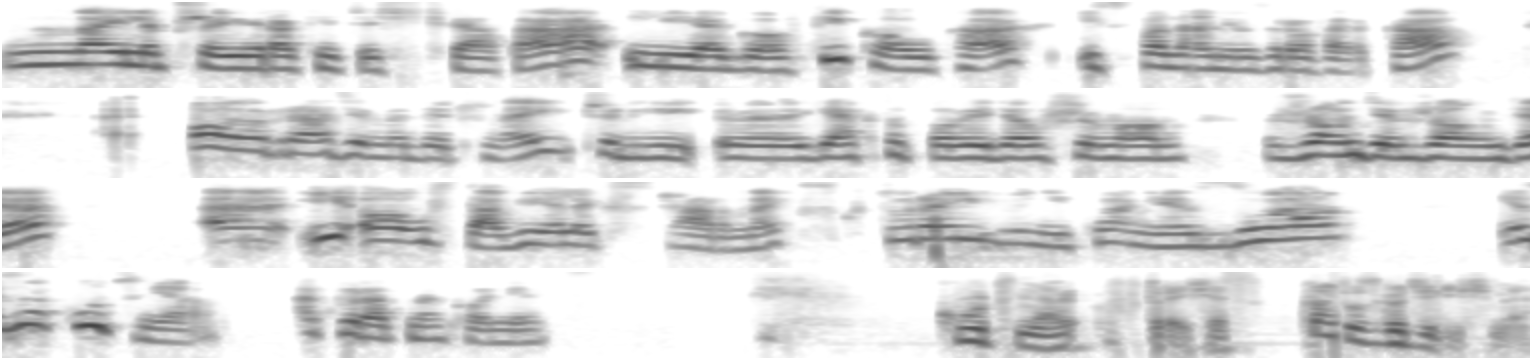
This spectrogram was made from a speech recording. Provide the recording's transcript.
najlepszej rakiecie świata i jego fikołkach i spadaniu z rowerka, o Radzie Medycznej, czyli y, jak to powiedział Szymon, rządzie w rządzie e, i o ustawie Lex Czarnek, z której wynikła niezła, niezła kłótnia, akurat na koniec. kłótnia, w której się w końcu zgodziliśmy.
